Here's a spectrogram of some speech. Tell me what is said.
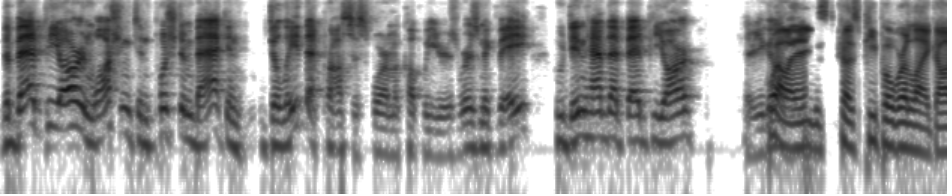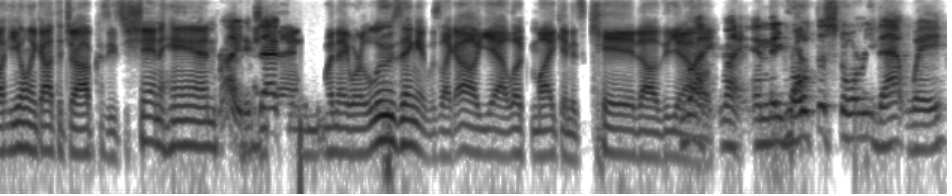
The bad PR in Washington pushed him back and delayed that process for him a couple years. Whereas McVay, who didn't have that bad PR, there you go. Well, and it was because people were like, "Oh, he only got the job because he's a Shanahan." Right. Exactly. And when they were losing, it was like, "Oh yeah, look, Mike and his kid." Oh, you know. Right. Right. And they wrote the story that way,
